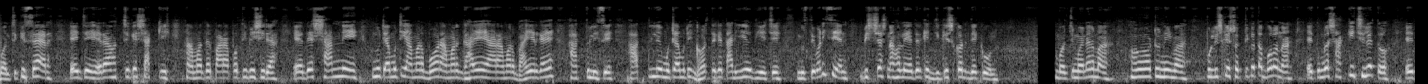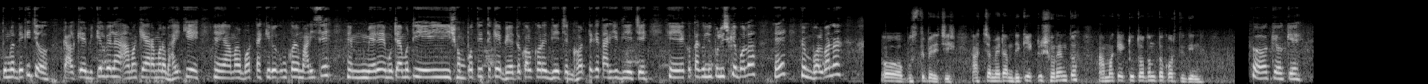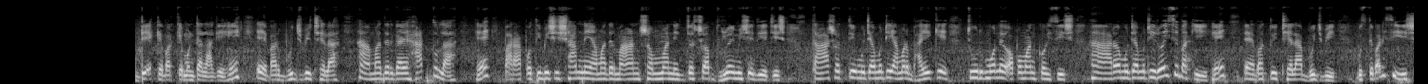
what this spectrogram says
বলছি কি স্যার এই যে এরা হচ্ছে কি সাক্ষী আমাদের পাড়া প্রতিবেশীরা। এদের সামনে মোটামুটি আমার বোন আমার গায়ে আর আমার ভাইয়ের গায়ে হাত তুলিছে। হাত তুলে মোটামুটি ঘর থেকে তাড়িয়ে দিয়েছে। বুঝতে পারছেন? বিশ্বাস না হলে এদেরকে জিজ্ঞেস করে দেখুন। বলছি ম্যাডাম মা ও তুমি মা পুলিশকে সত্যি কথা বলো না। এই তোমরা সাক্ষী ছিলে তো? এই তোমরা দেখেছ? কালকে বিকেলবেলা আমাকে আর আমার ভাইকে আমার বরটা কীরকম করে মারিছে মেরে মোটামুটি এই সম্পত্তি থেকে বেদখল করে দিয়েছে ঘর থেকে তাড়িয়ে দিয়েছে। এই কথাগুলি পুলিশকে বলো হ্যাঁ বলবা না? ও বুঝতে পেরেছি আচ্ছা ম্যাডাম দেখি একটু সরেন তো আমাকে একটু তদন্ত করতে দিন। ওকে ওকে। দেখ এবার কেমনটা লাগে হ্যাঁ এবার বুঝবি ছেলা, আমাদের গায়ে হাত তোলা হ্যাঁ পাড়া প্রতিবেশীর সামনে আমাদের মান, সম্মান, ইজ্জত সব ধুলে মিশে দিয়েছিস। তা সত্যি মোটামুটি আমার ভাইকে চুর মনে অপমান করেছিস। হ্যাঁ আরও মোটামুটি রয়েছে বাকি হ্যাঁ এবার তুই ছেলা বুঝবি, বুঝতে পারছিস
